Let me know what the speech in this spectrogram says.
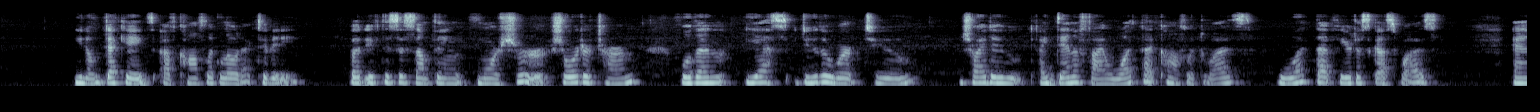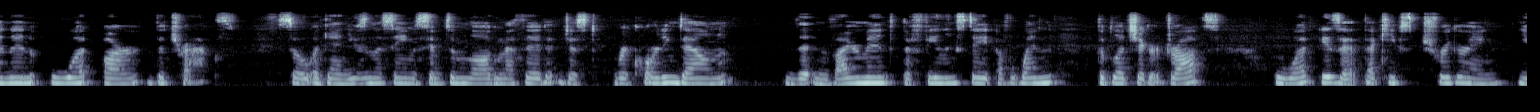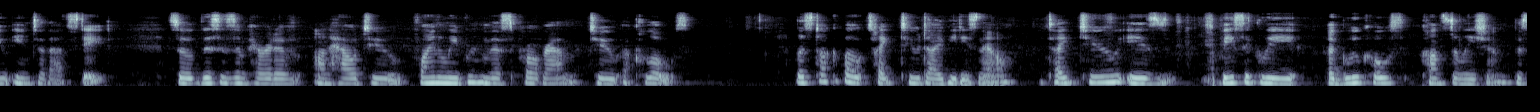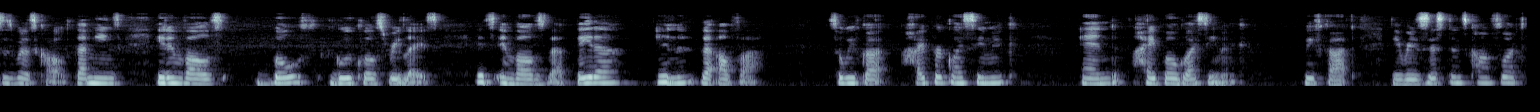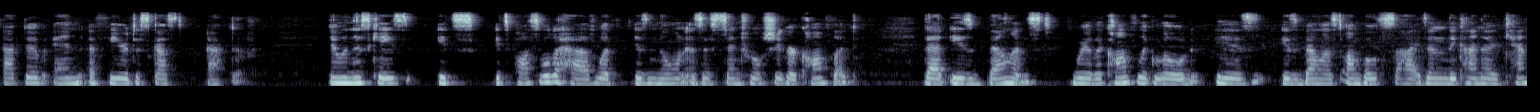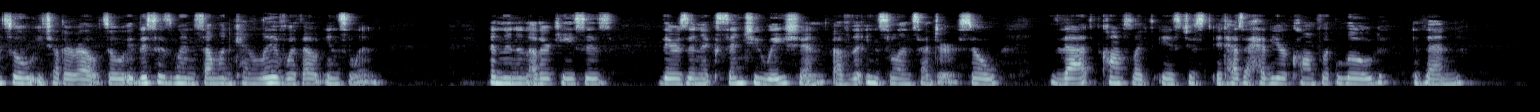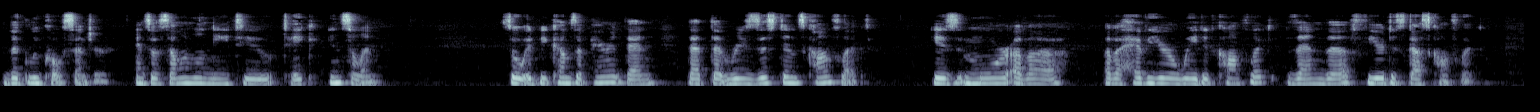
you know, decades of conflict load activity. But if this is something more shorter, shorter term, well, then yes, do the work to try to identify what that conflict was, what that fear disgust was, and then what are the tracks. So again, using the same symptom log method, just recording down the environment, the feeling state of when the blood sugar drops. What is it that keeps triggering you into that state? So this is imperative on how to finally bring this program to a close. Let's talk about type 2 diabetes now. Type 2 is basically a glucose constellation. This is what it's called. That means it involves both glucose relays. It involves the beta and the alpha. So we've got hyperglycemic and hypoglycemic. We've got a resistance conflict active and a fear disgust active. Now in this case, it's it's possible to have what is known as a central sugar conflict that is balanced where the conflict load is is balanced on both sides and they kind of cancel each other out. So this is when someone can live without insulin. And then in other cases, there's an accentuation of the insulin center. So that conflict is just it has a heavier conflict load than the glucose center. And so someone will need to take insulin. So it becomes apparent then that the resistance conflict is more of a of a heavier weighted conflict than the fear disgust conflict,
